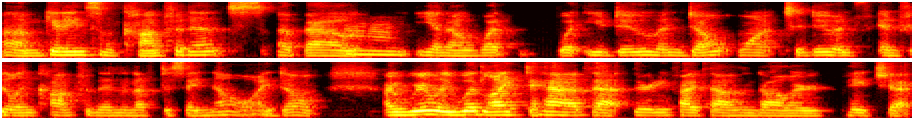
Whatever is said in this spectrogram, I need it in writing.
um, getting some confidence about Mm. you know what what you do and don't want to do, and, and feeling confident enough to say no, I don't. I really would like to have that thirty five thousand dollar paycheck,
